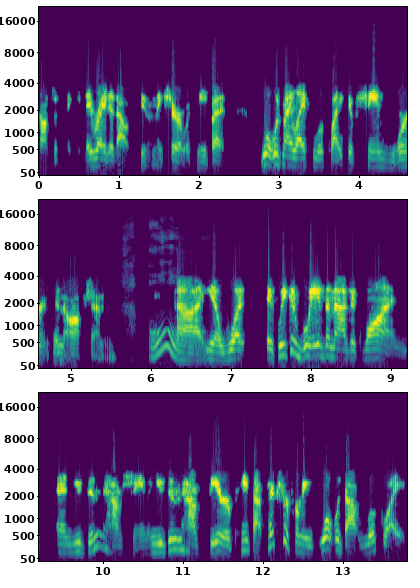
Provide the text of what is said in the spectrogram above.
not just thinking; they write it out too, and they share it with me. But what would my life look like if shame weren't an option? Ooh. Uh, you know, what if we could wave the magic wand and you didn't have shame and you didn't have fear? Paint that picture for me. What would that look like?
